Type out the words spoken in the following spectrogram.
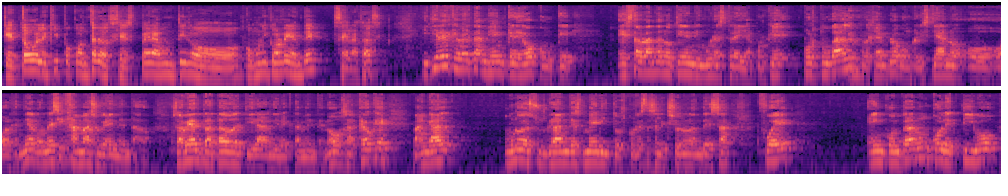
que todo el equipo contrario se espera un tiro común y corriente, se las hace. Y tiene que ver también, creo, con que esta Holanda no tiene ninguna estrella, porque Portugal, por ejemplo, con Cristiano o, Argentina con Messi jamás hubiera intentado. O sea, habían tratado de tirar directamente, ¿no? O sea, creo que Van Gaal, uno de sus grandes méritos con esta selección holandesa fue encontrar un colectivo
